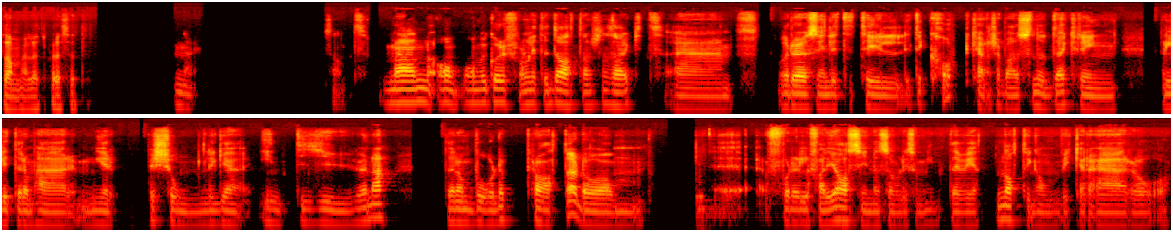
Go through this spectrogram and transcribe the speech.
samhället på det sättet. Nej. Sant. Men om, om vi går ifrån lite datan som sagt eh, och rör oss in lite till, lite kort kanske bara snudda kring lite de här mer personliga intervjuerna där de både pratar då om, eh, får i alla fall jag synen som liksom inte vet någonting om vilka det är och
